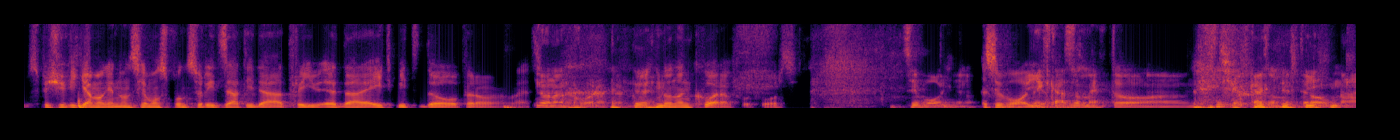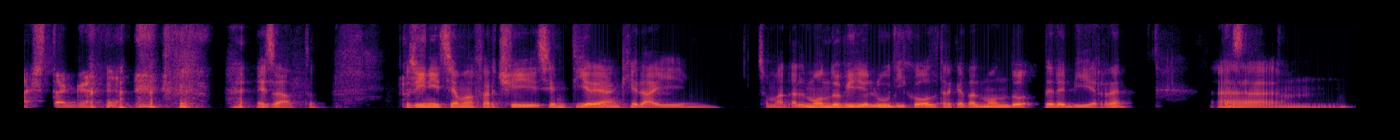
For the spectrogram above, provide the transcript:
Specifichiamo che non siamo sponsorizzati da, 3, da 8-bit do, però... Non ancora. non ancora, forse. Se vogliono. Se vogliono. Nel caso, metto, nel caso metterò un hashtag. esatto. Così iniziamo a farci sentire anche dai, insomma, dal mondo videoludico, oltre che dal mondo delle birre. Esatto. Um,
